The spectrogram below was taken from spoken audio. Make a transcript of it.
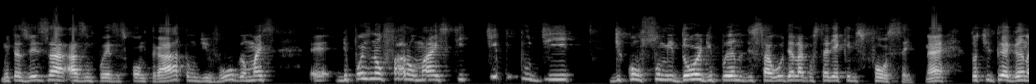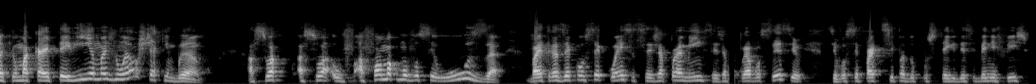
muitas vezes a, as empresas contratam, divulgam, mas é, depois não falam mais que tipo de, de consumidor de plano de saúde ela gostaria que eles fossem, né? Estou te entregando aqui uma carteirinha, mas não é um cheque em branco. A, sua, a, sua, a forma como você usa vai trazer consequências, seja para mim, seja para você, se, se você participa do custeio desse benefício.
